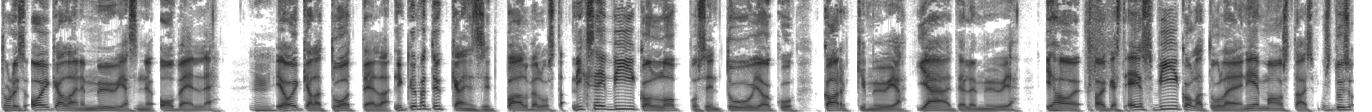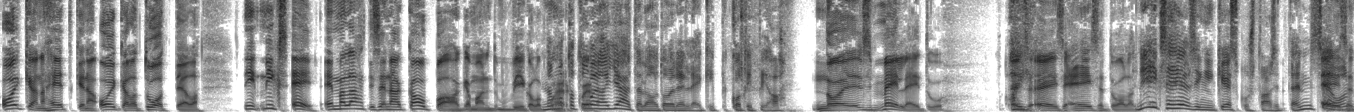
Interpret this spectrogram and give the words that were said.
tulisi oikeanlainen myyjä sinne ovelle mm. ja oikealla tuotteella, niin kyllä mä tykkäisin siitä palvelusta. Miksei viikonloppuisin tuu joku karkkimyyjä, jäätelömyyjä? Ihan oikeasti. Ei jos viikolla tulee, niin en mä ostaisi. Kun se tulisi oikeana hetkenä, oikealla tuotteella, niin miksi ei? En mä lähtisi enää kauppaa hakemaan niitä mun No mutta tuleehan jäätelöauto edelleenkin kotipihaan. No ei, se- meille ei tuu. Ai. Ei se, ei, se, ei se tuolla. Niin eikö se Helsingin keskustaa sitten? Se ei, on, se,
